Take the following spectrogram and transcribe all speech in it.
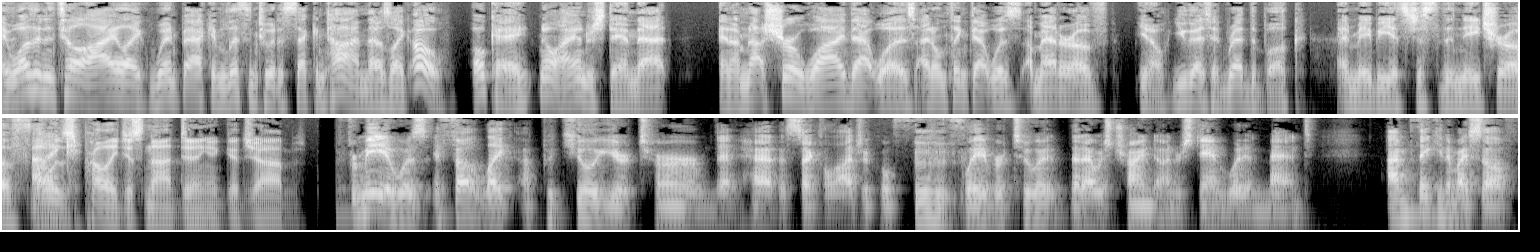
it wasn't until I like went back and listened to it a second time that I was like, "Oh, okay. No, I understand that." And I'm not sure why that was. I don't think that was a matter of, you know, you guys had read the book and maybe it's just the nature of. Like, I was probably just not doing a good job. For me, it was. It felt like a peculiar term that had a psychological f- mm-hmm. flavor to it that I was trying to understand what it meant. I'm thinking to myself,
